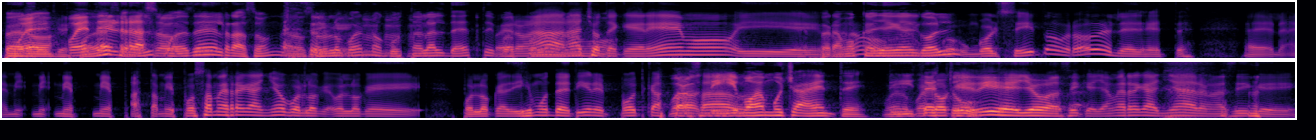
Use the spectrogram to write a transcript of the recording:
pero Puede- puede tener ser, razón, puede sí. tener razón, a nosotros Sí. lo pueden, nos gusta hablar de esto y pues, Pero lo nada, Nacho, te queremos y... eh, Esperamos que llegue el gol. Un, un golcito, brother. este, eh, la- mi- mi- mi- mi- hasta mi esposa me regañó por lo que por lo que por lo que dijimos de ti en el podcast Bueno, pasado. dijimos en mucha gente. Bueno, dijiste pues lo tú. que dije yo, así que ya me regañaron, así que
